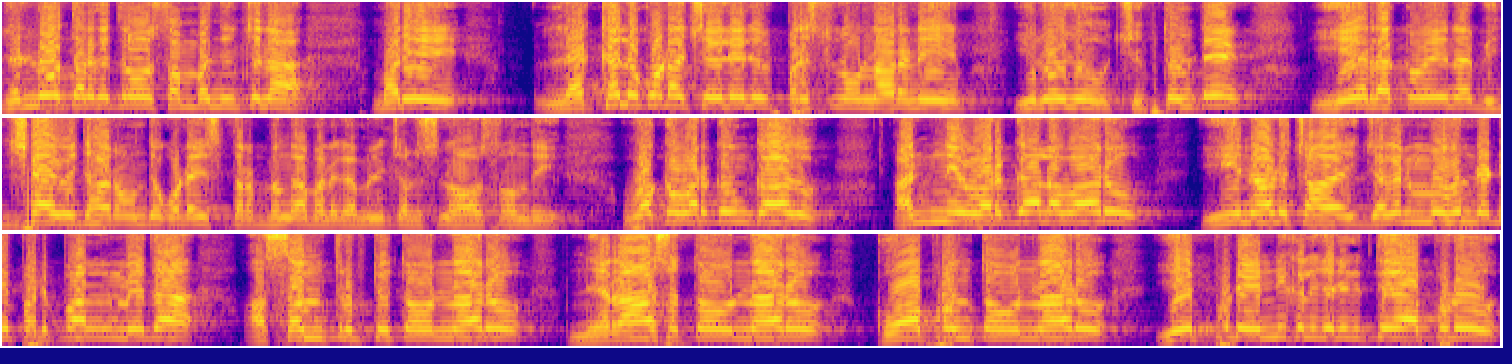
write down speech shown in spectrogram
రెండో తరగతిలో సంబంధించిన మరి లెక్కలు కూడా చేయలేని పరిస్థితులు ఉన్నారని ఈరోజు చెప్తుంటే ఏ రకమైన విద్యా విధానం ఉందో కూడా ఈ సందర్భంగా మనం గమనించాల్సిన అవసరం ఉంది. ఒక వర్గం కాదు అన్ని వర్గాల వారు ఈనాడు చా జగన్మోహన్ రెడ్డి పరిపాలన మీద అసంతృప్తితో ఉన్నారు నిరాశతో ఉన్నారు కోపంతో ఉన్నారు. ఎప్పుడు ఎన్నికలు జరిగితే అప్పుడు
